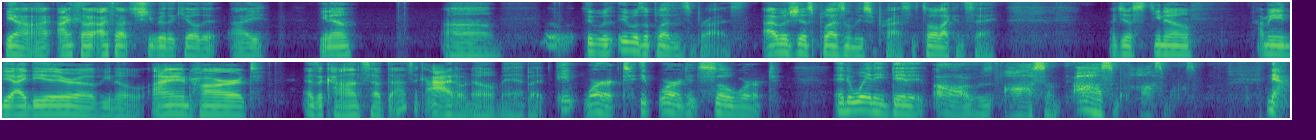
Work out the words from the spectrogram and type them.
yeah. I, I thought I thought she really killed it. I, you know, um, it was it was a pleasant surprise. I was just pleasantly surprised. That's all I can say. I just, you know, I mean, the idea of you know Ironheart as a concept, I was like, I don't know, man, but it worked. It worked. It so worked. And the way they did it, oh, it was awesome. Awesome, awesome, awesome. Now,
